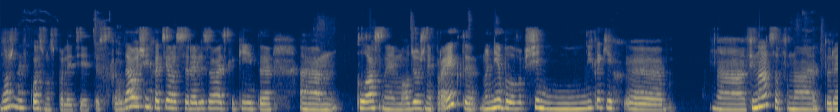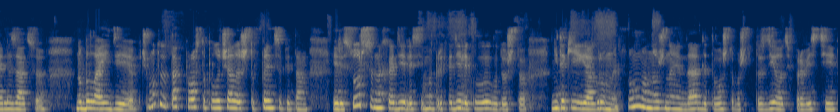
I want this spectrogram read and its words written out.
можно и в космос полететь. То есть, когда очень хотелось реализовать какие-то эм, классные молодежные проекты, но не было вообще никаких э, а, финансов на эту реализацию, но была идея. Почему-то так просто получалось, что в принципе там и ресурсы находились, и мы приходили к выводу, что не такие огромные суммы нужны да, для того, чтобы что-то сделать и провести.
